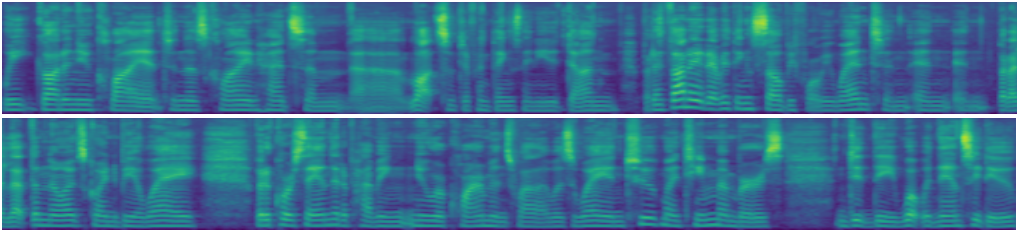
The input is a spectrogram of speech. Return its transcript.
we got a new client, and this client had some uh, lots of different things they needed done. But I thought I had everything solved before we went, and, and, and but I let them know I was going to be away. But of course, they ended up having new requirements while I was away, and two of my team members did the "What would Nancy do?"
